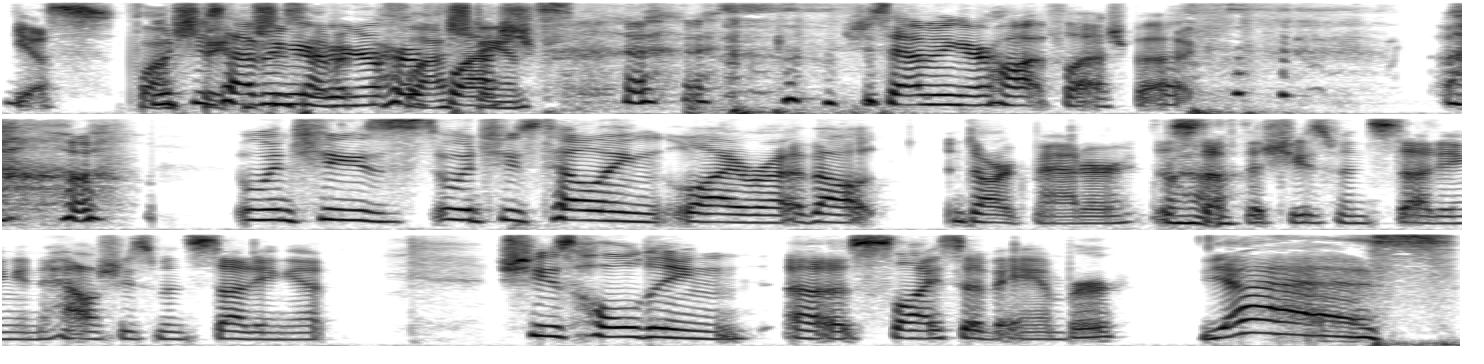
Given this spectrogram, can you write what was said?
Yes, Flash when she's dance. having She's her, having her her flash flash, she's having her hot flashback. when she's when she's telling Lyra about dark matter, the Uh-huh. stuff that she's been studying and how she's been studying it, she's holding a slice of amber. Yes.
